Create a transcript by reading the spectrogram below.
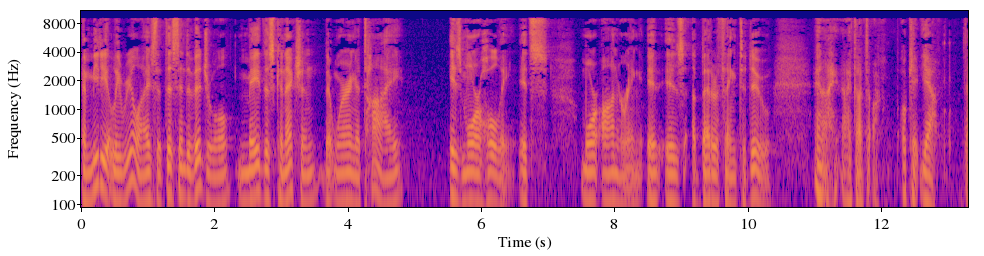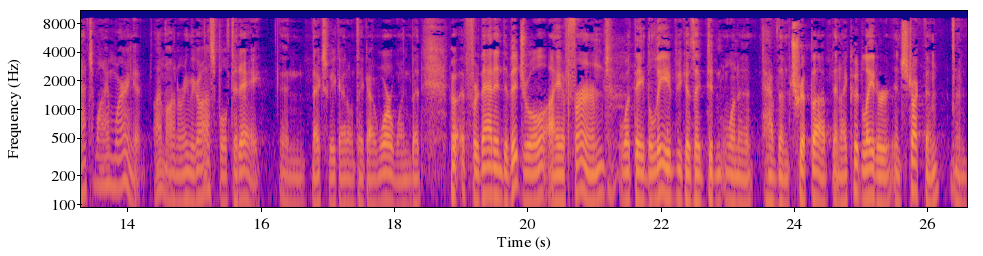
immediately realized that this individual made this connection that wearing a tie is more holy. It's more honoring. It is a better thing to do. And I, I thought, oh, okay, yeah, that's why I'm wearing it. I'm honoring the gospel today. And next week, I don't think I wore one. But for that individual, I affirmed what they believed because I didn't want to have them trip up. And I could later instruct them. And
